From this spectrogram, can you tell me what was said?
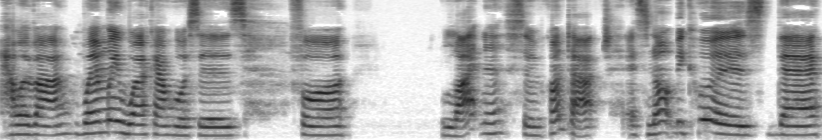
However, when we work our horses for lightness of contact, it's not because they're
